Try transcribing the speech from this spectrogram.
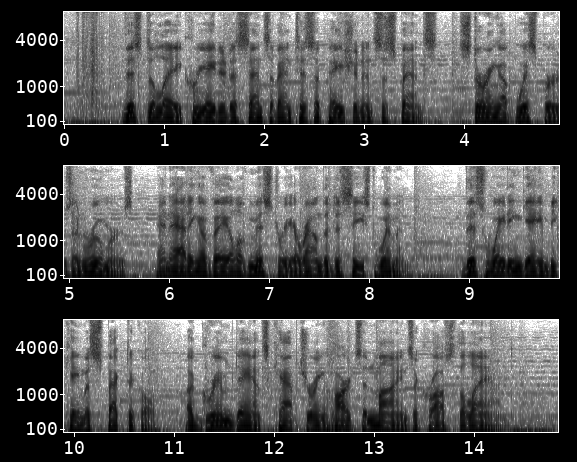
This delay created a sense of anticipation and suspense, stirring up whispers and rumors, and adding a veil of mystery around the deceased women. This waiting game became a spectacle, a grim dance capturing hearts and minds across the land.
